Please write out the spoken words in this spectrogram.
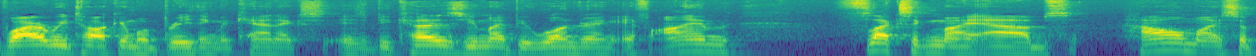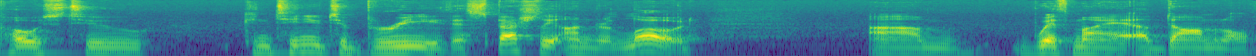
why are we talking about breathing mechanics? Is because you might be wondering if I'm flexing my abs, how am I supposed to continue to breathe, especially under load, um, with my abdominal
